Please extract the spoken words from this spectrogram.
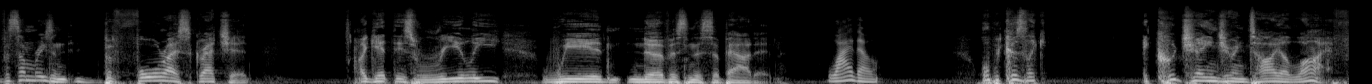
for some reason, before I scratch it, I get this really weird nervousness about it. Why though? Well, because like it could change your entire life.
